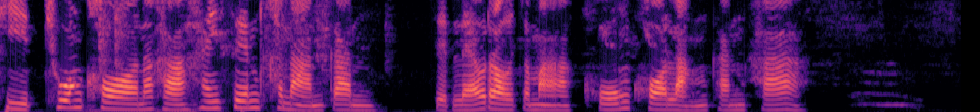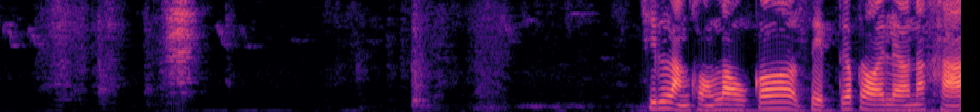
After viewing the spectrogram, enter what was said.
ขีดช่วงคอนะคะ ให้เส้นขนานกัน เสร็จแล้วเราจะมาโค้งคอหลังกันค่ะ ชิ้นหลังของเราก็เสร็จเรียบร้อยแล้วนะคะ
